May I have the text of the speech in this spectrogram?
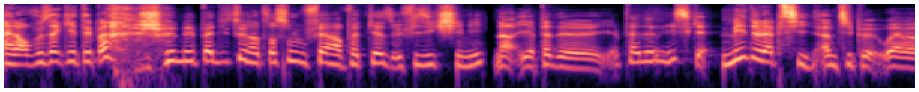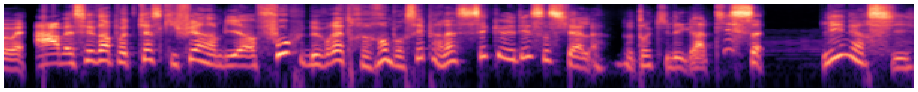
Alors vous inquiétez pas, je n'ai pas du tout l'intention de vous faire un podcast de physique-chimie. Non, il y a pas de, y a pas de risque. Mais de la psy, un petit peu. Ouais, ouais, ouais. Ah bah c'est un podcast qui fait un bien fou, devrait être remboursé par la sécurité sociale. D'autant qu'il est gratis. L'inertie,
